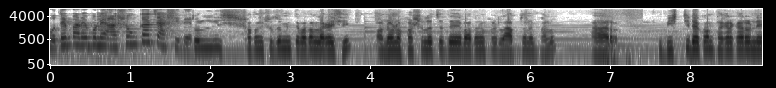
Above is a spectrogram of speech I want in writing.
হতে পারে বলে আশঙ্কা চাষিদের। চল্লিশ শতাংশ জমিতে বাদাম লাগাইছি। অন্যান্য ফসল হচ্ছে যে বাদামের ফসল লাভজনক ভালো। আর বৃষ্টিটা কম থাকার কারণে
